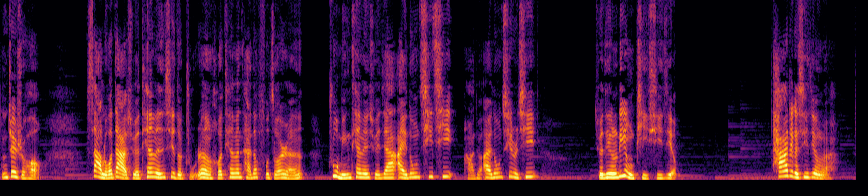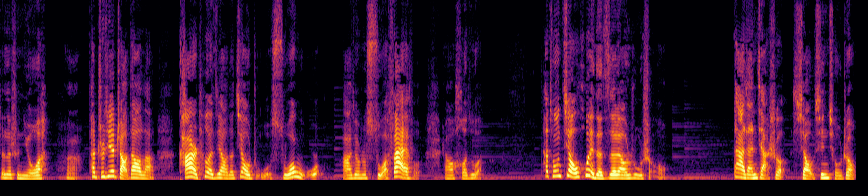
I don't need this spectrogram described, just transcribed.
那这时候，萨罗大学天文系的主任和天文台的负责人，著名天文学家艾东七七啊，就艾东七十七，决定另辟蹊径。他这个西境啊，真的是牛啊啊！他直接找到了卡尔特教的教主索武啊，就是索 five，然后合作。他从教会的资料入手，大胆假设，小心求证，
